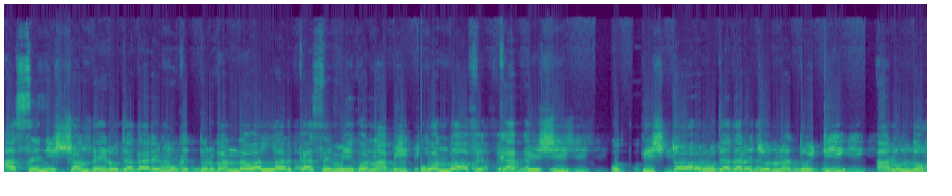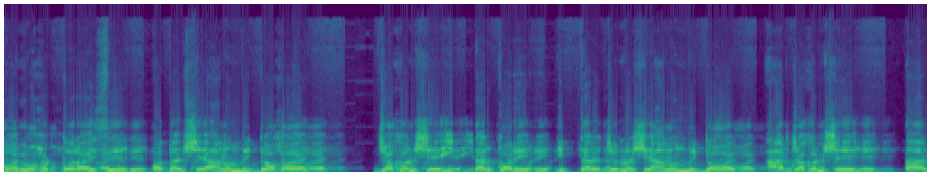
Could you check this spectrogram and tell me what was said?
আছে নিঃসন্দেহে রোজাদারের মুখের দুর্গন্ধ, আল্লাহর কাছে মেঘ নাবি। সুগন্ধ অপেক্ষা বেশি উৎকৃষ্ট। রোজাদারের জন্য দুইটি আনন্দময় মুহূর্ত রয়েছে। অতএব সে আনন্দিত হয় যখন সে ইফতার করে। ইফতারের জন্য সে আনন্দিত হয়। আর যখন সে তার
